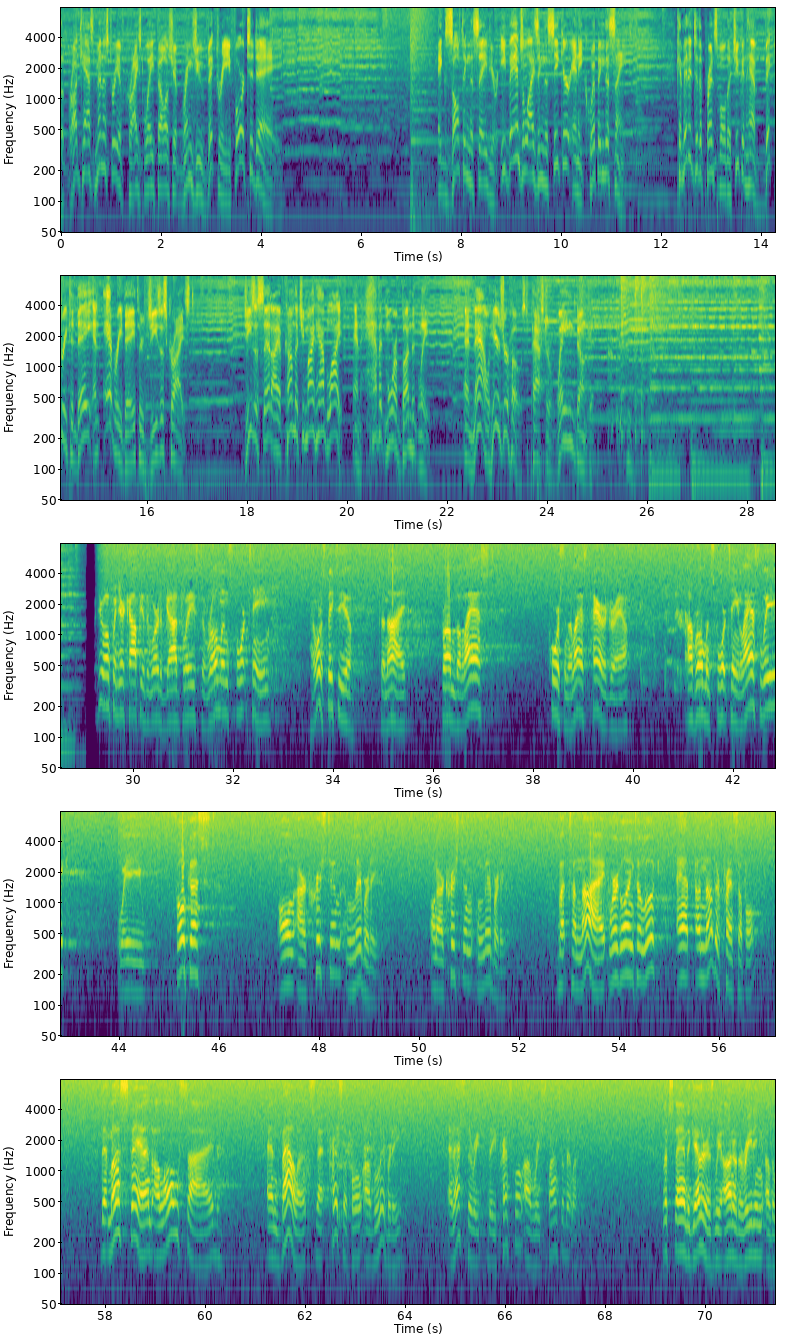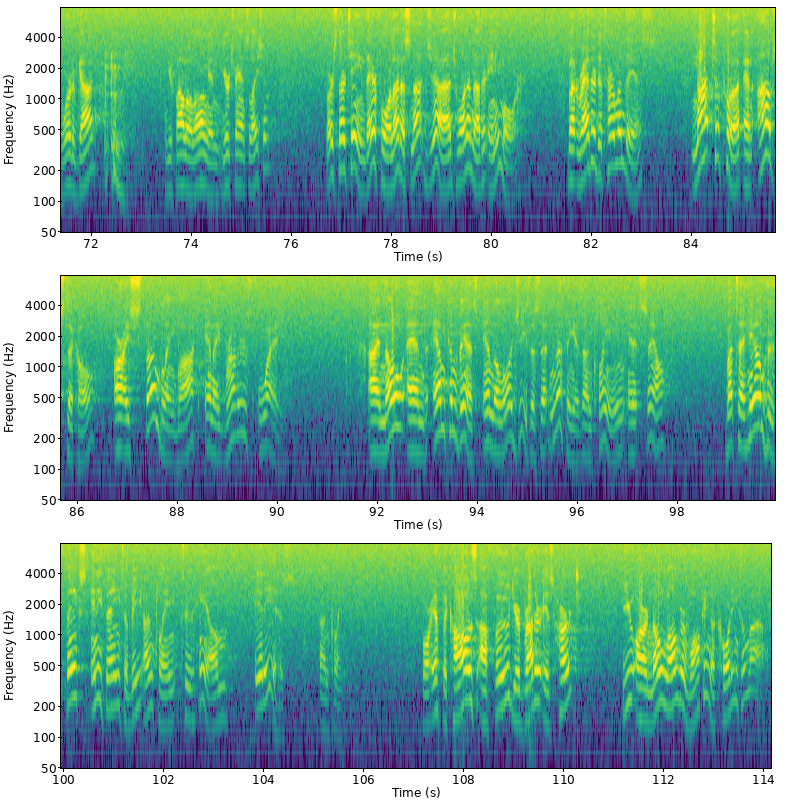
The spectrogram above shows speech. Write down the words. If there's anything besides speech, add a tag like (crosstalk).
The broadcast ministry of Christ Way Fellowship brings you victory for today. Exalting the Savior, evangelizing the seeker, and equipping the saint. Committed to the principle that you can have victory today and every day through Jesus Christ. Jesus said, I have come that you might have life and have it more abundantly. And now, here's your host, Pastor Wayne Duncan. You open your copy of the Word of God, please, to Romans 14? I want to speak to you tonight from the last portion, the last paragraph of Romans 14. Last week, we focused on our Christian liberty. On our Christian liberty. But tonight, we're going to look at another principle that must stand alongside and balance that principle of liberty, and that's the, re- the principle of responsibility. Let's stand together as we honor the reading of the Word of God. (clears throat) you follow along in your translation. Verse 13, Therefore let us not judge one another anymore, but rather determine this, not to put an obstacle are a stumbling block in a brother's way. I know and am convinced in the Lord Jesus that nothing is unclean in itself, but to him who thinks anything to be unclean, to him it is unclean. For if because of food your brother is hurt, you are no longer walking according to love.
